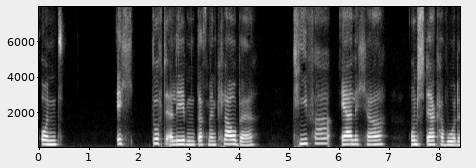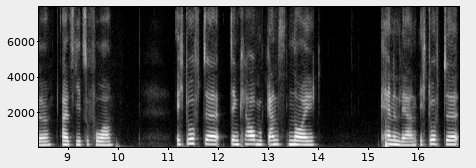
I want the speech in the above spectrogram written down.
Und ich durfte erleben, dass mein Glaube tiefer, ehrlicher und stärker wurde als je zuvor. Ich durfte den Glauben ganz neu kennenlernen. Ich durfte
